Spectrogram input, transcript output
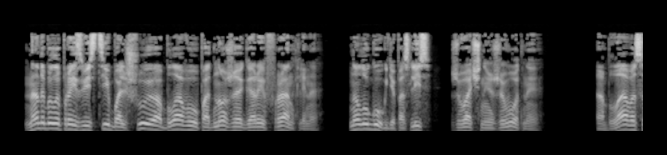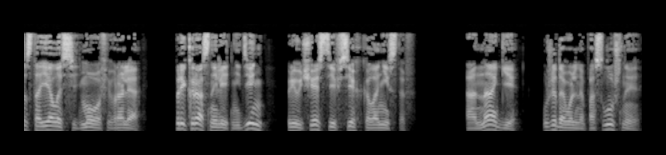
надо было произвести большую облаву у подножия горы Франклина, на лугу, где паслись жвачные животные. Облава состоялась 7 февраля, прекрасный летний день при участии всех колонистов. А наги, уже довольно послушные,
